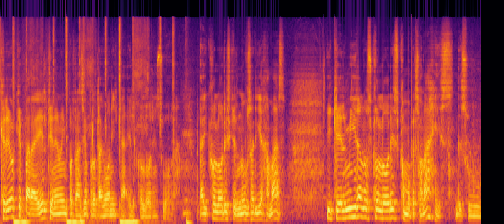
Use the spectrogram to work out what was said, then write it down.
Creo que para él tiene una importancia protagónica el color en su obra. Hay colores que él no usaría jamás y que él mira los colores como personajes de su,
